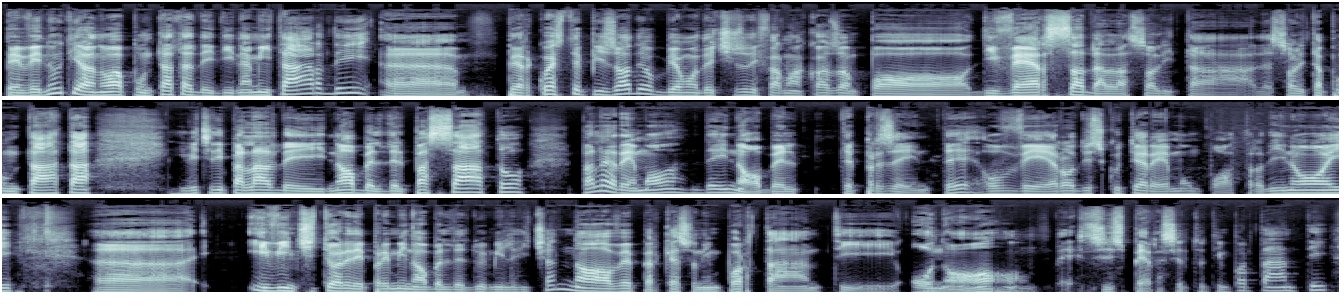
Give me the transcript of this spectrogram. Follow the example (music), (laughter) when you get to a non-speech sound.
Benvenuti alla nuova puntata dei Dinamitardi. Uh, per questo episodio abbiamo deciso di fare una cosa un po' diversa dalla solita, dalla solita, puntata. Invece di parlare dei Nobel del passato, parleremo dei Nobel del presente, ovvero discuteremo un po' tra di noi uh, i vincitori dei premi Nobel del 2019 perché sono importanti o no, Beh, si spera siano tutti importanti.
